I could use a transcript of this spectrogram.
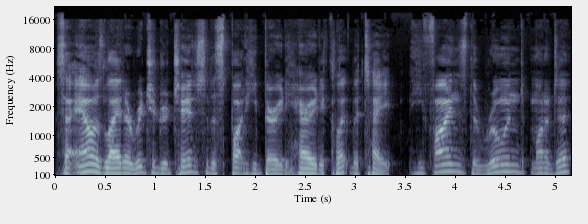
So hours later, Richard returns to the spot he buried Harry to collect the tape. He finds the ruined monitor,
